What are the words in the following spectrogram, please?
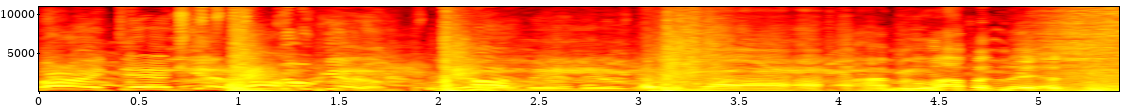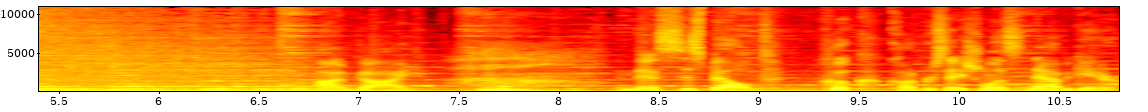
right, Dad, get him. Go get him. Oh, man, they're really... I'm loving this. I'm Guy. and this is Belt, cook, conversationalist, navigator.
